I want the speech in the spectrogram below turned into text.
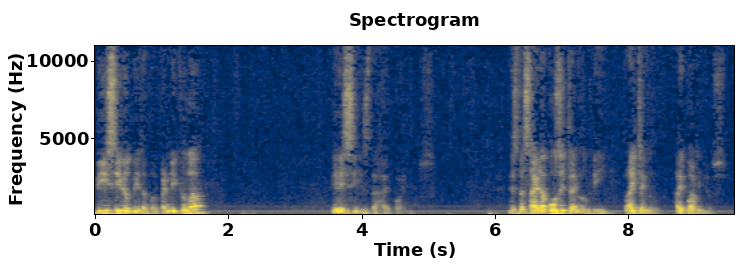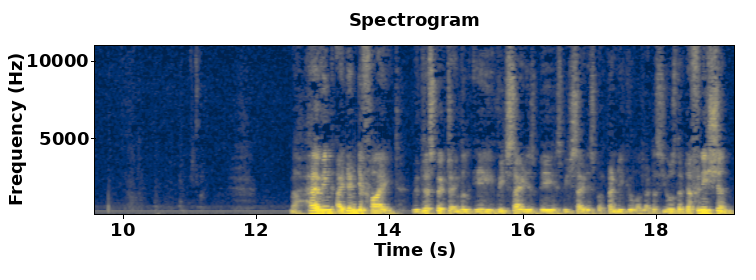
BC will be the perpendicular. AC is the hypotenuse. Is the side opposite to angle B, right angle, hypotenuse. Now having identified with respect to angle A, which side is base, which side is perpendicular, let us use the definition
